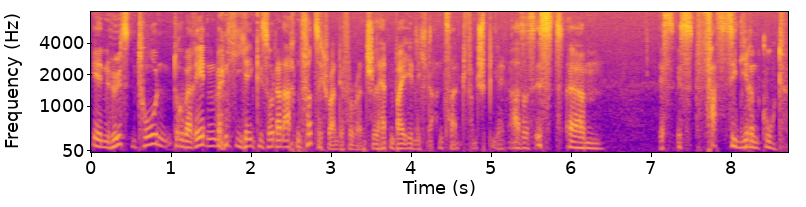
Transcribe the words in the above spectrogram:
in höchsten Ton drüber reden, wenn die Yankees 148 Run Differential hätten bei ähnlichen Anzahl von Spielen. Also es ist, ähm, es ist faszinierend gut.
